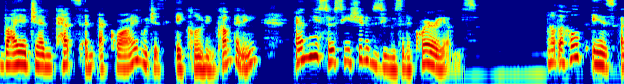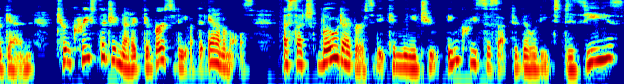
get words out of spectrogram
ViaGen Pets and Equine, which is a cloning company, and the Association of Zoos and Aquariums. Now, the hope is, again, to increase the genetic diversity of the animals, as such low diversity can lead to increased susceptibility to disease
